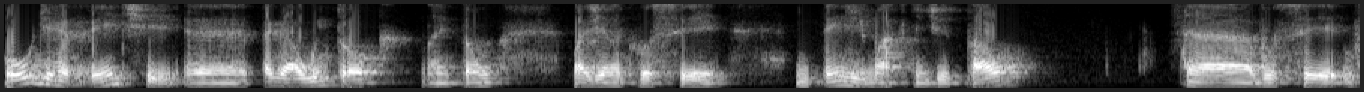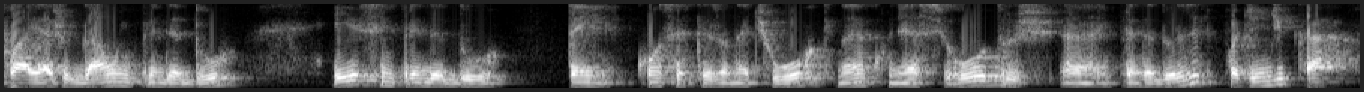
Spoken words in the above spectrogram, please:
ou, de repente, é, pegar algo em troca. Né? Então, imagina que você entende de marketing digital, é, você vai ajudar um empreendedor, esse empreendedor tem com certeza network, né? conhece outros é, empreendedores, ele pode indicar,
